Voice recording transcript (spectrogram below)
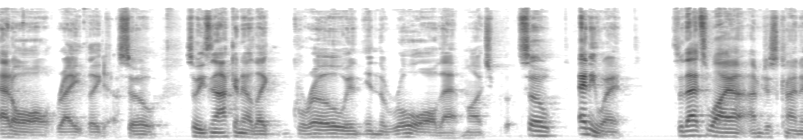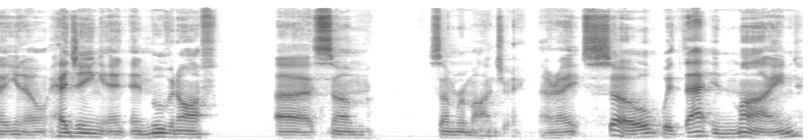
at all, right? Like yeah. so so he's not going to like grow in, in, the role all that much. So anyway, so that's why I'm just kind of you know hedging and, and moving off uh, some some Rhamondre. All right. So with that in mind,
